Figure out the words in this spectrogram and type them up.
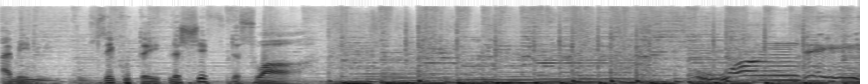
à minuit. Vous écoutez le chiffre de soir. One day,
